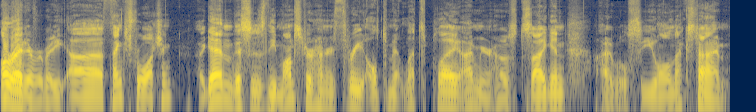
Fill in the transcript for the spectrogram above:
All right, everybody. Uh, thanks for watching. Again, this is the Monster Hunter 3 Ultimate Let's Play. I'm your host, Saigan. I will see you all next time.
